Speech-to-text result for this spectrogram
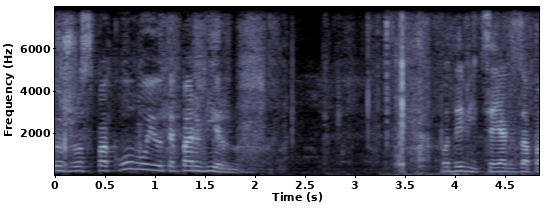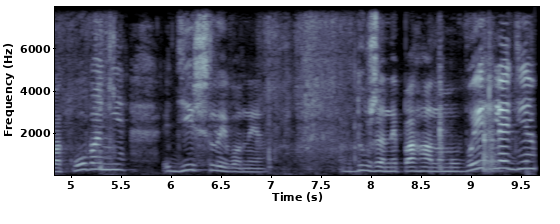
Тож розпаковую тепер вірно. Подивіться, як запаковані. Дійшли вони в дуже непоганому вигляді.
